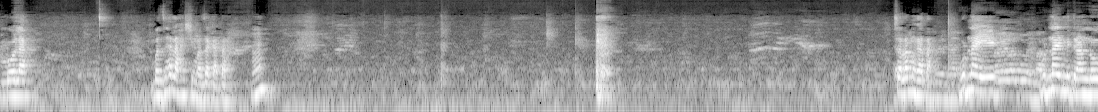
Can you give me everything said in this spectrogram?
बोला. बस झाला हशी मजाक आता. चला मग आता. गुड नाईट गुड नाईट मित्रांनो.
